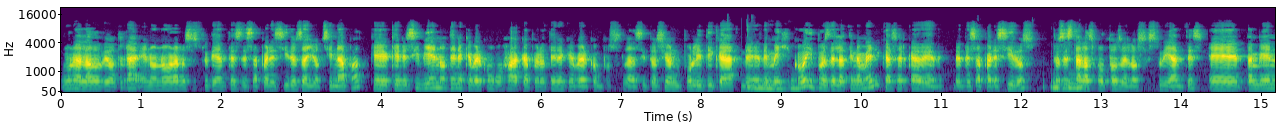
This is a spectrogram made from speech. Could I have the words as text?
una al lado de otra en honor a los estudiantes desaparecidos de Ayotzinapa, que, que si bien no tiene que ver con Oaxaca, pero tiene que ver con pues, la situación política de, de, México y pues de Latinoamérica acerca de, de desaparecidos. Entonces están las fotos de los estudiantes. Eh, también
